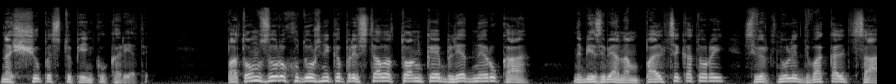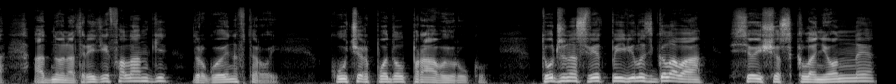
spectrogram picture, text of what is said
нащупать ступеньку кареты. Потом взору художника предстала тонкая бледная рука, на безымянном пальце которой сверкнули два кольца, одно на третьей фаланге, другое на второй. Кучер подал правую руку. Тут же на свет появилась голова — все еще склоненная,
